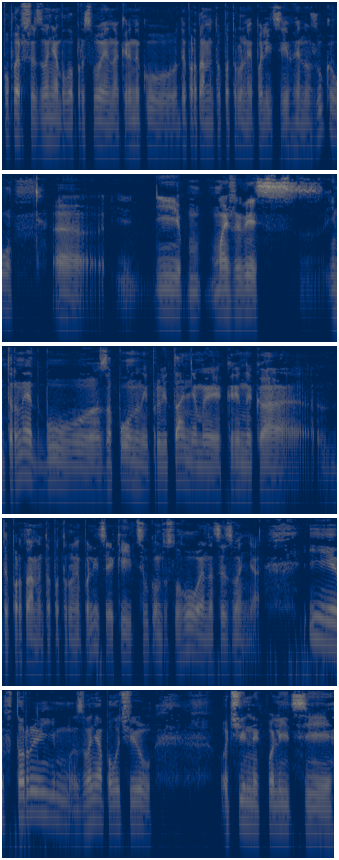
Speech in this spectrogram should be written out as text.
По-перше, звання було присвоєно керівнику департаменту патрульної поліції Євгену Жукову, Е, і майже весь інтернет був заповнений привітаннями керівника департаменту патрульної поліції, який цілком заслуговує на це звання. І вторим звання отримав очільник поліції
